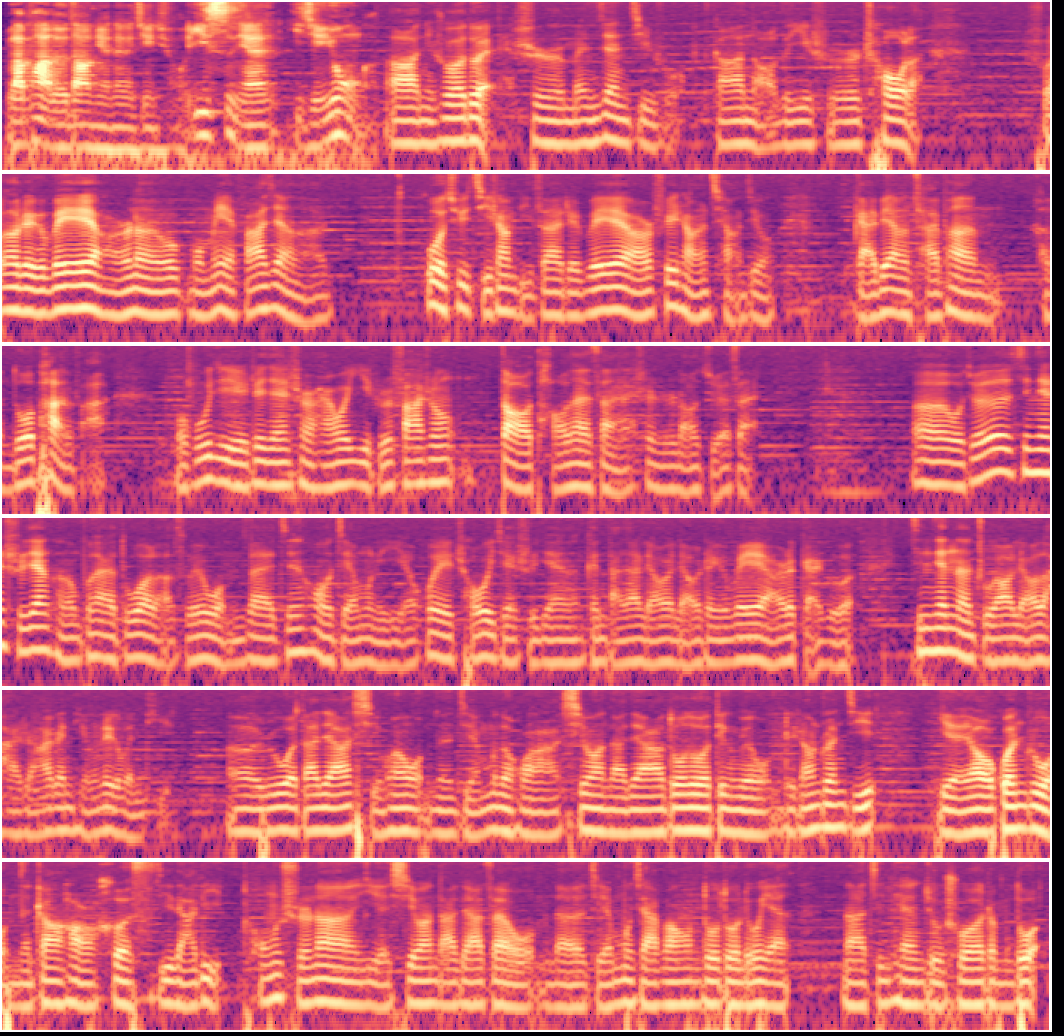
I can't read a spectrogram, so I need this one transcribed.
兰帕德当年那个进球，一四年已经用了啊！你说的对，是门线技术。刚刚脑子一时抽了。说到这个 VAR 呢，我们也发现了，过去几场比赛这 VAR 非常抢镜，改变了裁判很多判罚。我估计这件事儿还会一直发生到淘汰赛，甚至到决赛。呃，我觉得今天时间可能不太多了，所以我们在今后节目里也会抽一些时间跟大家聊一聊这个 VAR 的改革。今天呢，主要聊的还是阿根廷这个问题。呃，如果大家喜欢我们的节目的话，希望大家多多订阅我们这张专辑，也要关注我们的账号“赫斯基大帝”。同时呢，也希望大家在我们的节目下方多多留言。那今天就说这么多。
